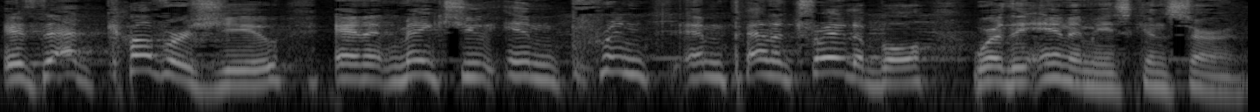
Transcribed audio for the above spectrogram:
is that covers you and it makes you imprint, impenetrable where the enemy is concerned.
